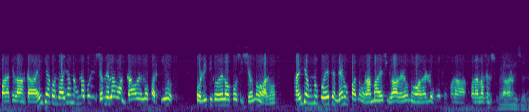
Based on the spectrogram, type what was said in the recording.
para, que la bancada, ella cuando haya una, posición de la bancada o de los partidos políticos de la oposición o algo, ahí ya uno puede tener un panorama de si va a haber o no va a haber los votos para, para la censura.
